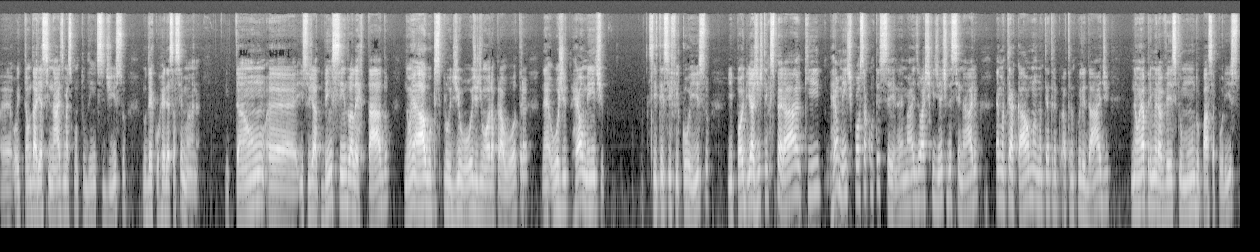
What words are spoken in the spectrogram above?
é, ou então daria sinais mais contundentes disso no decorrer dessa semana. Então, é, isso já vem sendo alertado, não é algo que explodiu hoje de uma hora para outra. Né? Hoje, realmente, se intensificou isso, e, pode, e a gente tem que esperar que realmente possa acontecer. Né? Mas eu acho que, diante desse cenário, é manter a calma, manter a tranquilidade. Não é a primeira vez que o mundo passa por isso.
